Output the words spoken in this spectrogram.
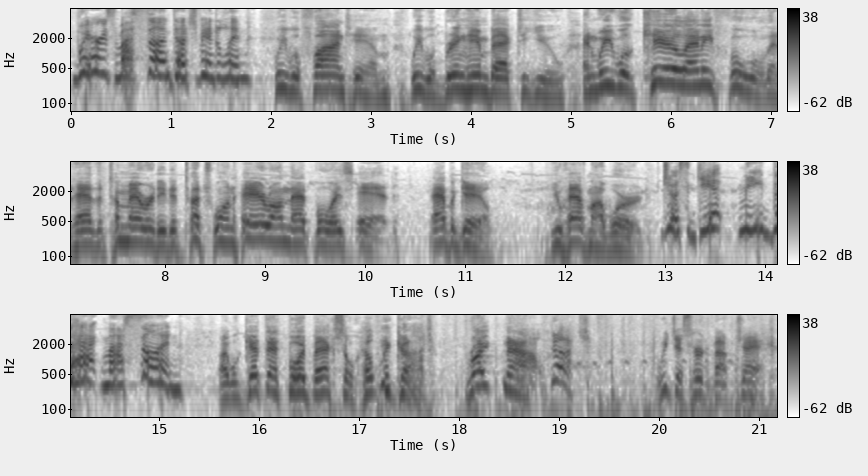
where is my son, Dutch van der Linde? We will find him, we will bring him back to you, and we will kill any fool that had the temerity to touch one hair on that boy's head. Abigail, you have my word. Just get me back, my son. I will get that boy back, so help me God. Right now. Dutch! We just heard about Jack.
